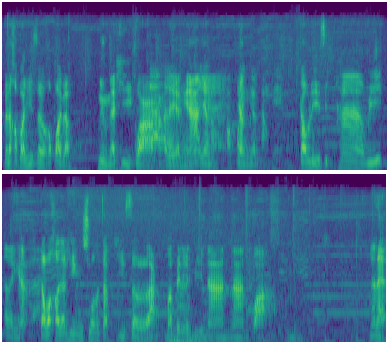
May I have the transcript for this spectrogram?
เวลาเขาปล่อยทีเซอร์เขาปล่อยแบบหนึ่งนาทีกว่าอะไรอย่างเงี้ยอย่างเขาปอล่อยย่างเกือบทั้งเพลง เกาหลี 15 วิอะไรเงี้ยใช่แต่ว่าเขาจะทิ้งช่วงจากทีเซอร์อะมาเป็น MV นานนานกว่าอืมนั่นแหละ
